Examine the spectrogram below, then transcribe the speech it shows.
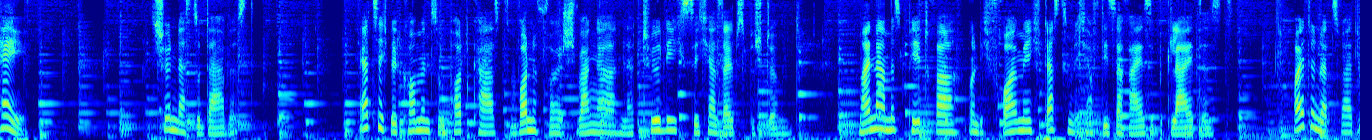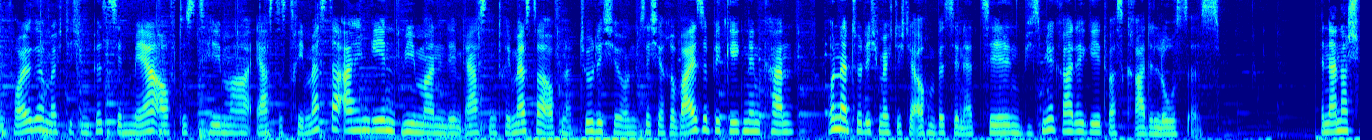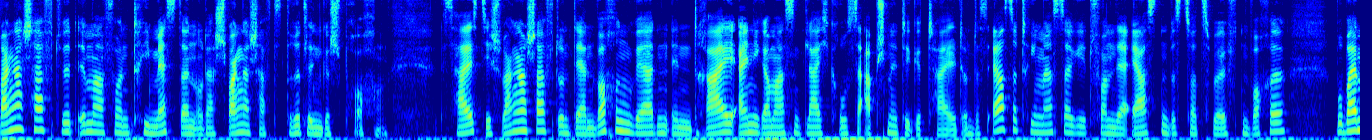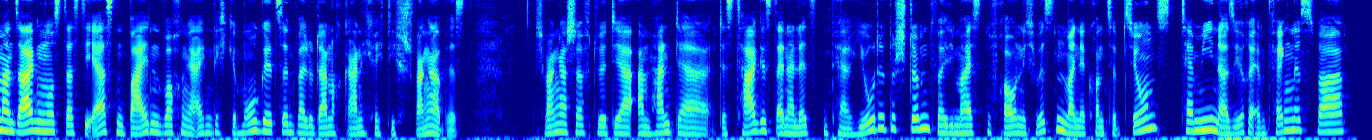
Hey, schön, dass du da bist. Herzlich willkommen zum Podcast Wonnevoll Schwanger, natürlich, sicher, selbstbestimmt. Mein Name ist Petra und ich freue mich, dass du mich auf dieser Reise begleitest. Heute in der zweiten Folge möchte ich ein bisschen mehr auf das Thema erstes Trimester eingehen, wie man dem ersten Trimester auf natürliche und sichere Weise begegnen kann. Und natürlich möchte ich dir auch ein bisschen erzählen, wie es mir gerade geht, was gerade los ist. In einer Schwangerschaft wird immer von Trimestern oder Schwangerschaftsdritteln gesprochen. Das heißt, die Schwangerschaft und deren Wochen werden in drei einigermaßen gleich große Abschnitte geteilt. Und das erste Trimester geht von der ersten bis zur zwölften Woche, wobei man sagen muss, dass die ersten beiden Wochen ja eigentlich gemogelt sind, weil du da noch gar nicht richtig schwanger bist. Schwangerschaft wird ja am Hand der, des Tages deiner letzten Periode bestimmt, weil die meisten Frauen nicht wissen, wann ihr Konzeptionstermin, also ihre Empfängnis war.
